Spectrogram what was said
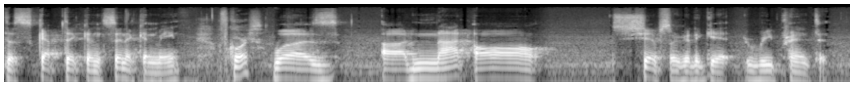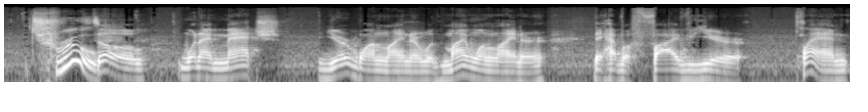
the skeptic and cynic in me, of course. was uh, not all ships are going to get reprinted. True. So when I match your one liner with my one liner, they have a five year plan.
